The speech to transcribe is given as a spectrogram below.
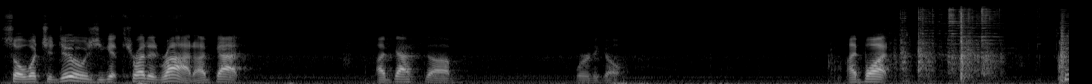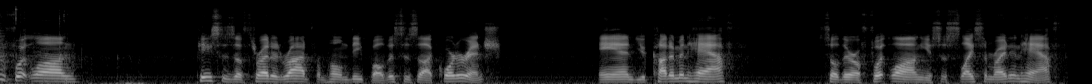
So what you do is you get threaded rod. I've got, I've got, uh, where to go? I bought two foot long pieces of threaded rod from Home Depot. This is a quarter inch. And you cut them in half so they're a foot long. You just slice them right in half.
